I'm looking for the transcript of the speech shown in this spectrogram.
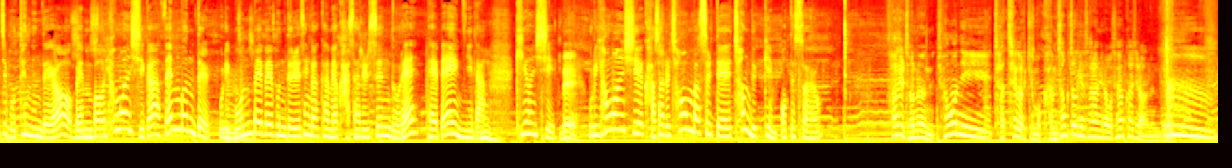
함께하지 못했는데요. 멤버 형원 씨가 팬분들, 우리 음. 몬베베 분들을 생각하며 가사를 쓴 노래 베베입니다. 음. 기현 씨, 네. 우리 형원 씨의 가사를 처음 봤을 때 첫 느낌 어땠어요? 사실 저는 형원이 자체가 이렇게 뭐 감성적인 사람이라고 생각하지는 않은데 음.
